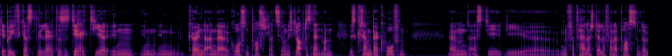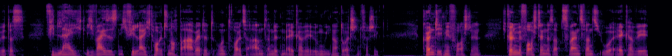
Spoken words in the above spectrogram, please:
der Briefkasten geleert. Das ist direkt hier in, in, in Köln, da an der großen Poststation. Ich glaube, das nennt man, ist Kremberghofen. Ähm, da ist die, die äh, Verteilerstelle von der Post und da wird das vielleicht, ich weiß es nicht, vielleicht heute noch bearbeitet und heute Abend dann mit dem LKW irgendwie nach Deutschland verschickt. Könnte ich mir vorstellen. Ich könnte mir vorstellen, dass ab 22 Uhr LKW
